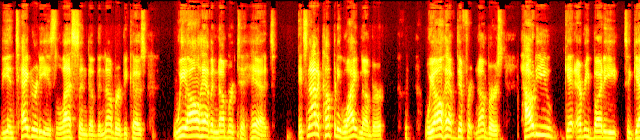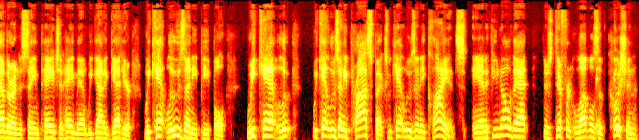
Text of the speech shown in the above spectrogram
the integrity is lessened of the number because we all have a number to hit. It's not a company wide number. We all have different numbers. How do you get everybody together on the same page that, hey, man, we got to get here? We can't lose any people. We can't lose. We can't lose any prospects. We can't lose any clients. And if you know that there's different levels of cushion,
